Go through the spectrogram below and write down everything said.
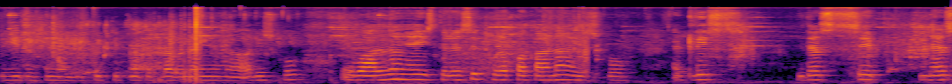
तो ये देखिए मैं लिक्विड कितना पतला बनाई हूँ मैं और इसको उबालना है, इस तरह से थोड़ा पकाना है इसको। एटलीस्ट दस से दस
